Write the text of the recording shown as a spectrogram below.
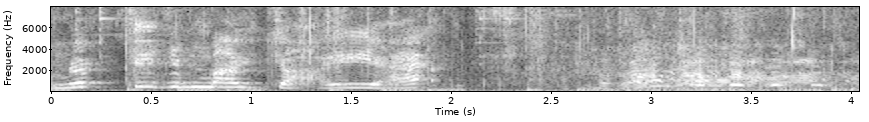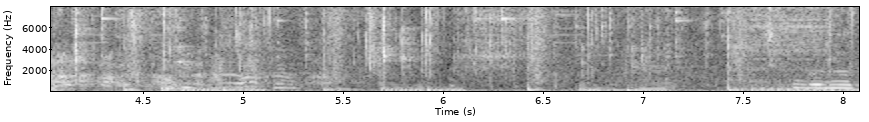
감자튀김 맛이 알래? 친구들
